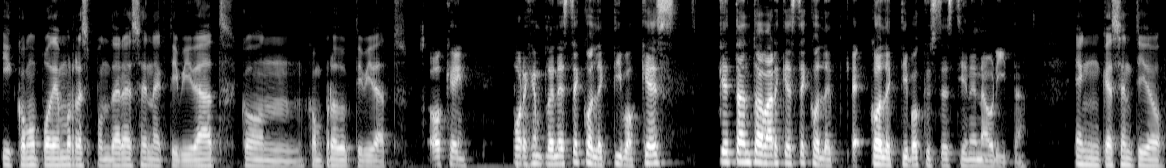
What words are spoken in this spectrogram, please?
y cómo podemos responder a esa inactividad con, con productividad. Ok. Por ejemplo, en este colectivo, ¿qué es ¿Qué tanto abarca este colectivo que ustedes tienen ahorita? ¿En qué sentido?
